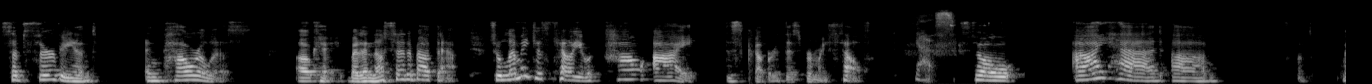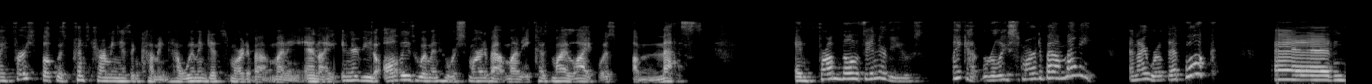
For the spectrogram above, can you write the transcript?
subservient and powerless. Okay, but enough said about that. So let me just tell you how I discovered this for myself. Yes. So I had um, my first book was Prince Charming Isn't Coming How Women Get Smart About Money. And I interviewed all these women who were smart about money because my life was a mess. And from those interviews, I got really smart about money and I wrote that book. And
